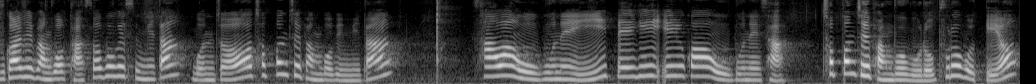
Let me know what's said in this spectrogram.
두 가지 방법 다 써보겠습니다. 먼저 첫 번째 방법입니다. 4와 5분의 2 빼기 1과 5분의 4. 첫 번째 방법으로 풀어볼게요.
